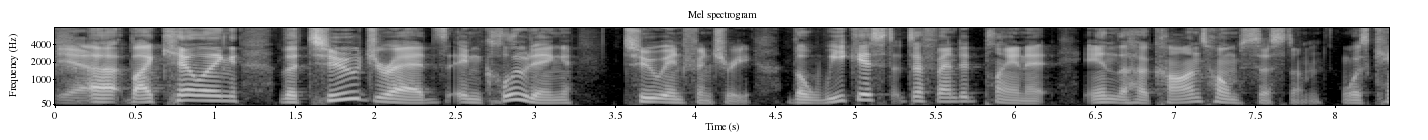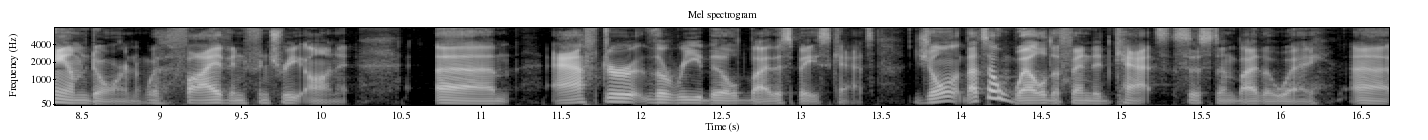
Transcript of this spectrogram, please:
Yeah. Uh, by killing the two dreads, including two infantry. The weakest defended planet in the Hacan's home system was Kamdorn with five infantry on it. Um, after the rebuild by the Space Cats, Jol- that's a well defended cats system, by the way. Uh,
